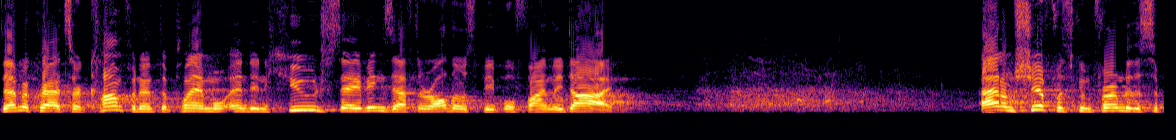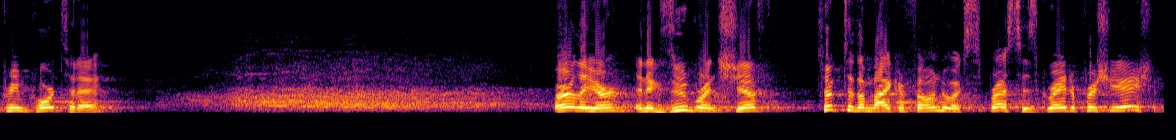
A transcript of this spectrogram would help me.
Democrats are confident the plan will end in huge savings after all those people finally die. Adam Schiff was confirmed to the Supreme Court today. Earlier, an exuberant Schiff took to the microphone to express his great appreciation.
